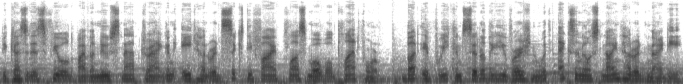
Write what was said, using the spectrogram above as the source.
because it is fueled by the new Snapdragon 865 Plus mobile platform. But if we consider the U version with Exynos 990,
